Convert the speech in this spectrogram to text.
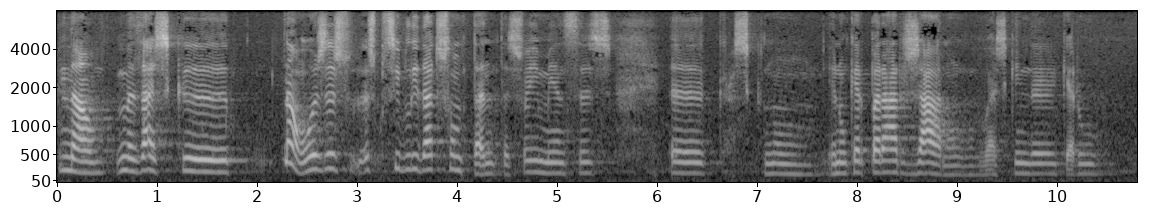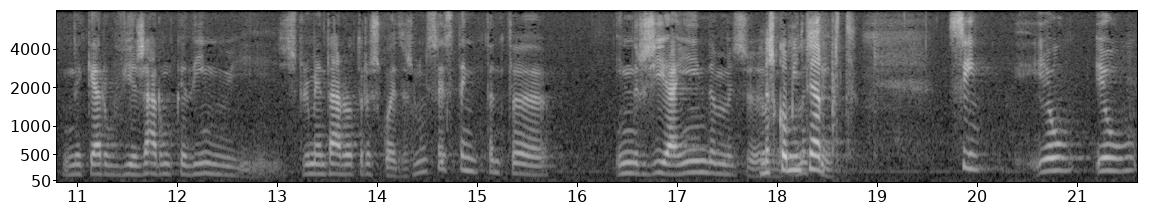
não, mas acho que. Não, hoje as, as possibilidades são tantas, são imensas. Uh, acho que não. Eu não quero parar já, não, acho que ainda quero ainda quero viajar um bocadinho e experimentar outras coisas. Não sei se tenho tanta energia ainda, mas... Eh, mas como mas intérprete? Sim. sim, eu, eu,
